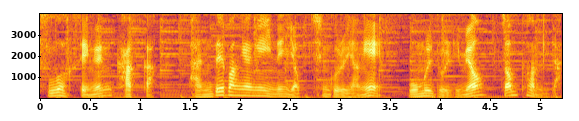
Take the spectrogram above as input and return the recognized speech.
두 학생은 각각 반대 방향에 있는 옆 친구를 향해 몸을 돌리며 점프합니다.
